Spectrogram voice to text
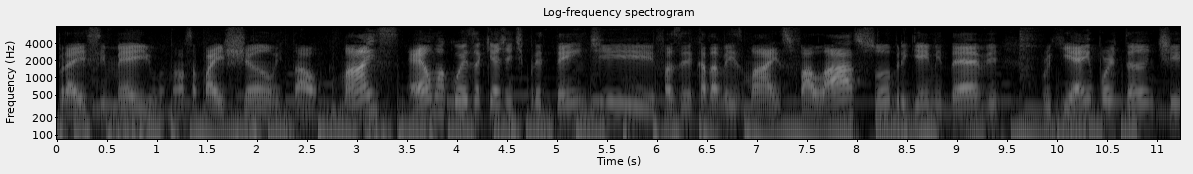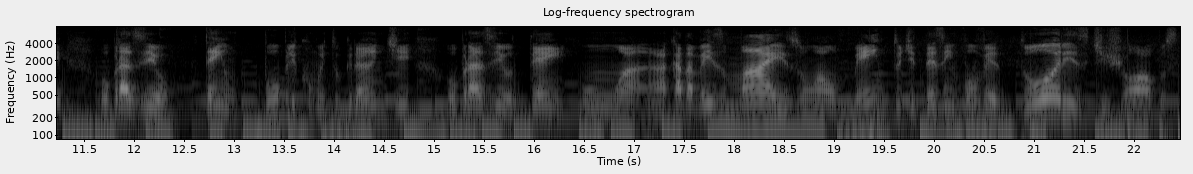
Para esse meio, nossa paixão e tal. Mas é uma coisa que a gente pretende fazer cada vez mais: falar sobre game dev, porque é importante. O Brasil tem um público muito grande, o Brasil tem uma, a cada vez mais um aumento de desenvolvedores de jogos,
